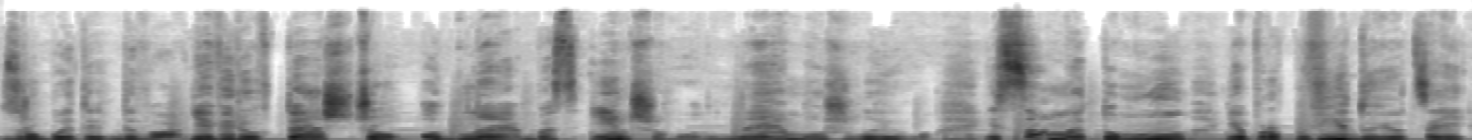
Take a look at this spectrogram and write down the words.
зробити дива. Я вірю в те, що одне без іншого неможливо. І саме тому я проповідую цей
